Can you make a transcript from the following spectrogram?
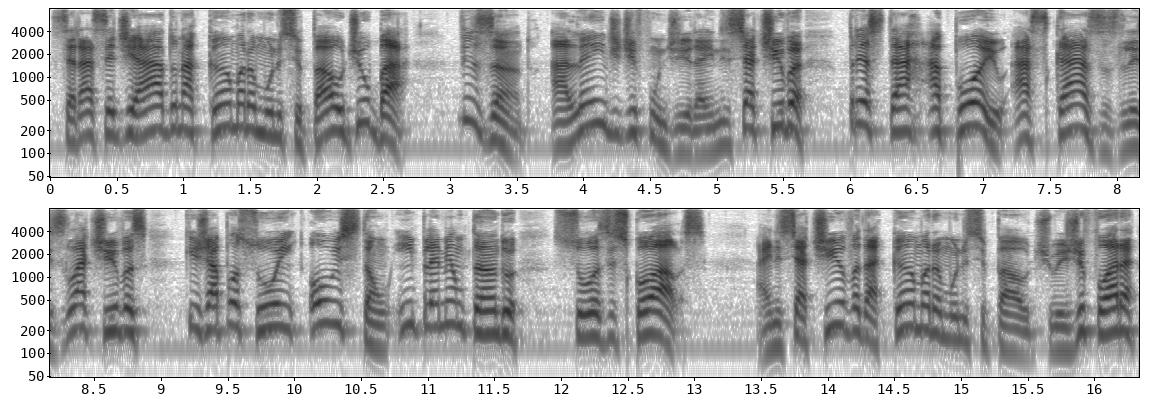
será sediado na Câmara Municipal de Ubá, visando, além de difundir a iniciativa, prestar apoio às casas legislativas que já possuem ou estão implementando suas escolas. A iniciativa da Câmara Municipal de Juiz de Fora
